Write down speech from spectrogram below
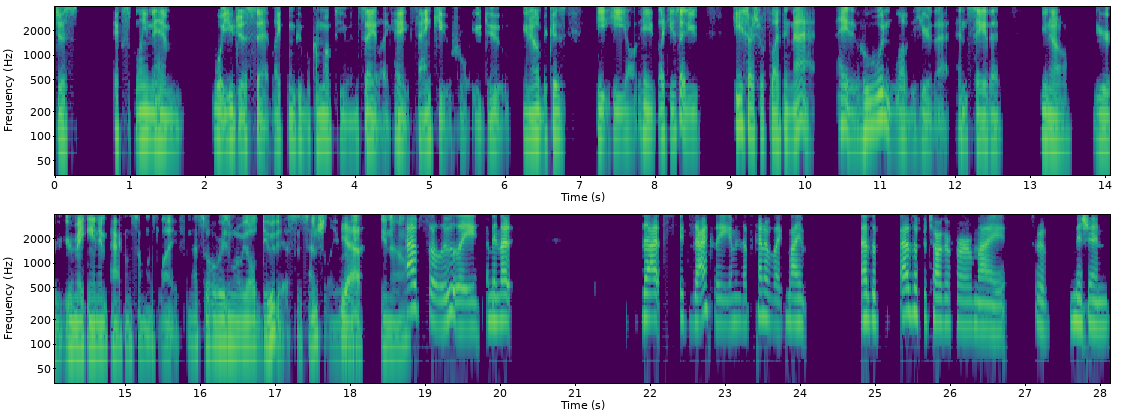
just explain to him what you just said like when people come up to you and say like hey thank you for what you do you know because he he he like you said you he starts reflecting that hey who wouldn't love to hear that and say that you know you're you're making an impact on someone's life and that's the whole reason why we all do this essentially right? Yeah. you know Absolutely. I mean that that's exactly. I mean that's kind of like my as a as a photographer my sort of mission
